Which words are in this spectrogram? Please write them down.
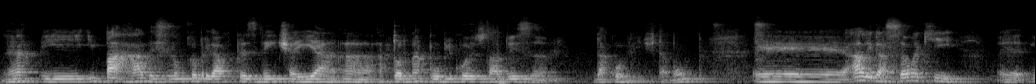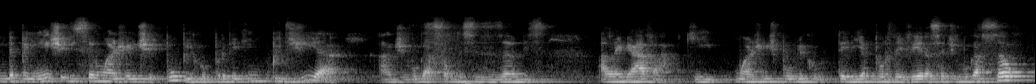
né? E, e barrar a decisão que obrigava o presidente aí a, a, a tornar público o resultado do exame da Covid, tá bom? É, a alegação é que é, independente de ser um agente público, porque quem pedia a divulgação desses exames alegava que um agente público teria por dever essa divulgação,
